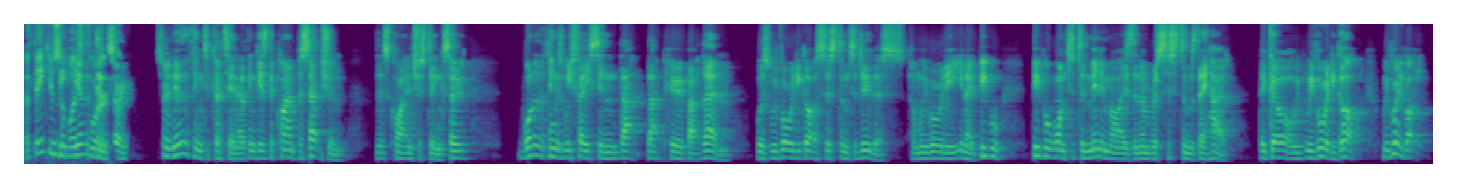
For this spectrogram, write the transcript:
Uh, thank you so the, much the for. Thing, sorry, sorry. The other thing to cut in, I think, is the client perception. That's quite interesting. So one of the things we faced in that that period back then was we've already got a system to do this, and we've already you know people people wanted to minimize the number of systems they had they go, oh, we've already got we've already got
